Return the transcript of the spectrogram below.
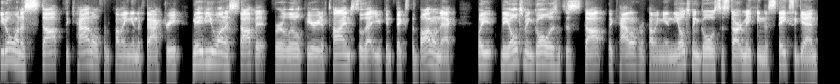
you don't want to stop the cattle from coming in the factory maybe you want to stop it for a little period of time so that you can fix the bottleneck but the ultimate goal isn't to stop the cattle from coming in. The ultimate goal is to start making the steaks again.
